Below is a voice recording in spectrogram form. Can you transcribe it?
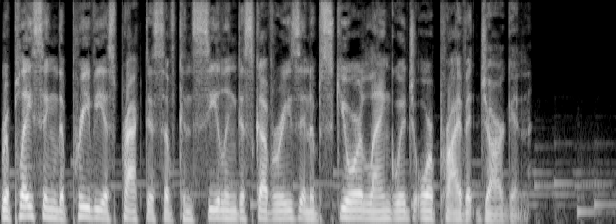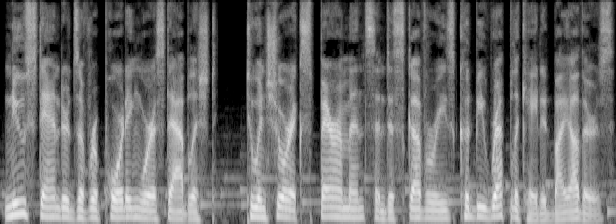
replacing the previous practice of concealing discoveries in obscure language or private jargon. New standards of reporting were established to ensure experiments and discoveries could be replicated by others,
